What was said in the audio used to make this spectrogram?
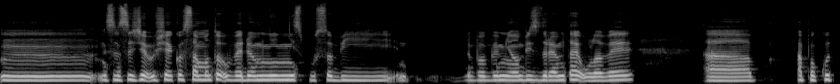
Mm, myslím si, že už jako samo to uvědomění způsobí, nebo by mělo být zdrojem té úlevy a, a pokud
